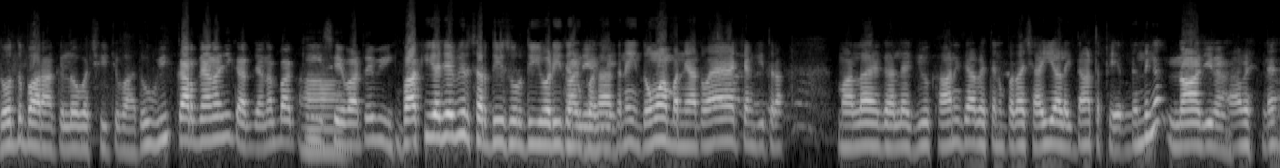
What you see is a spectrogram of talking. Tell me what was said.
ਦੁੱਧ 12 ਕਿਲੋ ਵੱਛੀ ਚਵਾ ਦੂਗੀ ਕਰ ਜਾਣਾ ਜੀ ਕਰ ਜਾਣਾ ਬਾਕੀ ਹਾਂ। ਸੇਵਾ ਤੇ ਵੀ। ਬਾਕੀ ਅਜੇ ਵੀਰ ਸਰਦੀ ਸੁਰਦੀ ਬੜੀ ਹਾਂਜੀ, ਤੈਨੂੰ ਪਤਾ ਹਾਂਜੀ। ਕਿ ਨਹੀਂ ਦੋਵਾਂ ਬੰਨਿਆਂ ਤੋਂ ਐ ਚੰਗੀ ਤਰ੍ਹਾਂ। ਮੰਨ ਲਾ ਇਹ ਗੱਲ ਹੈਗੀ ਉਹ ਖਾ ਨਹੀਂ ਜਾਵੇ ਤੈਨੂੰ ਪਤਾ ਸ਼ਾਹੀ ਵਾਲੇ ਇਦਾਂ ਹੱਥ ਫੇਰ ਦਿੰਦੀਆਂ। ਨਾ ਜੀ ਨਾ। ਆਵੇ ਲੈ।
